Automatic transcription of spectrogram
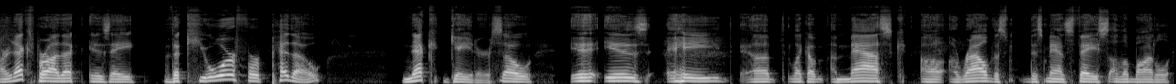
Our next product is a the cure for pedo neck gaiter. So it is a uh, like a, a mask uh, around this this man's face on the model,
